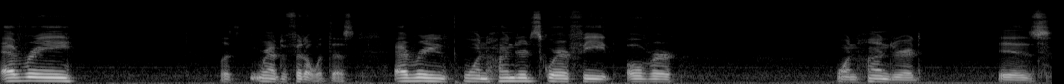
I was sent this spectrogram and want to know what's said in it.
Every, let's, we're going to have to fiddle with this. Every 100 square feet over 100 is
